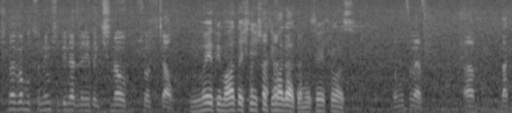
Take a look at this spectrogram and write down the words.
Și noi vă mulțumim și bine ați venit în Chișinău și oficial. Nu e prima dată și nici ultima dată. Mulțumim frumos! Vă mulțumesc! Dacă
